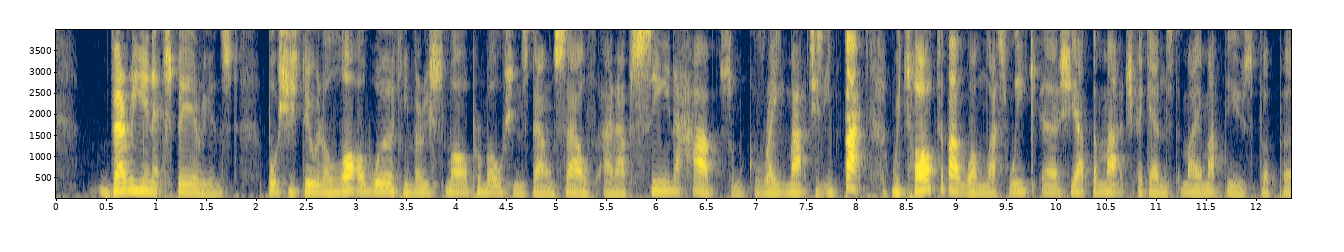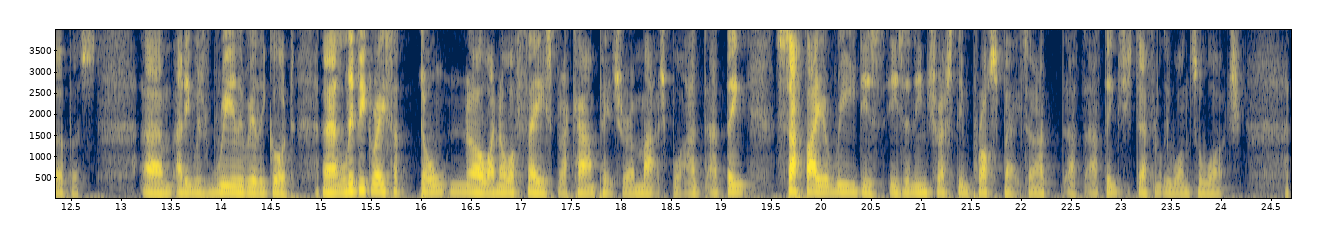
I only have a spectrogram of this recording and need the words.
very inexperienced, but she's doing a lot of work in very small promotions down south, and I've seen her have some great matches. In fact, we talked about one last week. Uh, she had the match against Maya Matthews for Purpose. Um, and it was really, really good. Uh, Livy Grace, I don't know. I know her face, but I can't picture a match. But I, I think Sapphire Reed is is an interesting prospect, and I, I, I think she's definitely one to watch.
